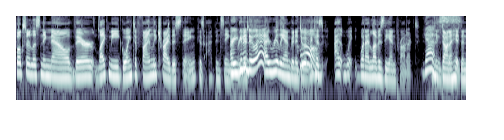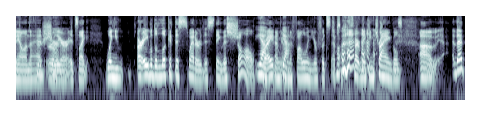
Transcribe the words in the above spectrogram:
folks are listening now. They're like me, going to finally try this thing because I've been saying. Are you gonna do it? I really am going to do it because I, what I love is the end product. Yes. I think Donna hit the nail on the head sure. earlier. It's like when you are able to look at this sweater, this thing, this shawl, Yeah, right? I'm, yeah. going to follow in your footsteps and start making triangles. Um, that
